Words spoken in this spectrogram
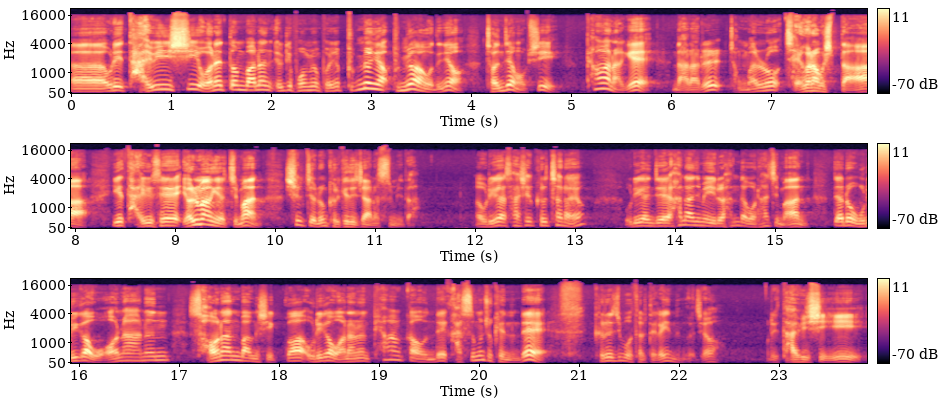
어, 우리 다윗이 원했던 바는 이렇게 보면 분명히 분명하거든요. 전쟁 없이 평안하게 나라를 정말로 재건하고 싶다. 이게 다윗의 열망이었지만 실제로는 그렇게 되지 않았습니다. 우리가 사실 그렇잖아요. 우리가 이제 하나님의 일을 한다고는 하지만 때로 우리가 원하는 선한 방식과 우리가 원하는 평안 가운데 갔으면 좋겠는데 그러지 못할 때가 있는 거죠. 우리 다윗이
